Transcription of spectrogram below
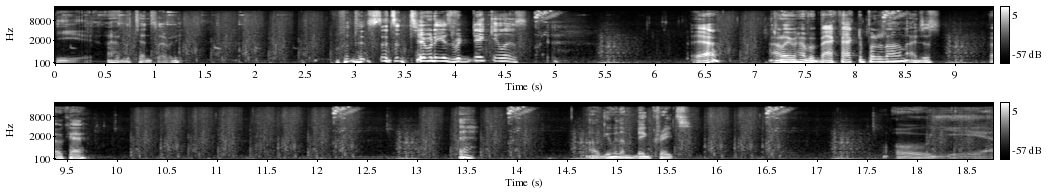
Yeah, I have the 1070. the sensitivity is ridiculous. Yeah? I don't even have a backpack to put it on. I just. Okay. Eh. Oh, give me them big crates. Oh, yeah.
